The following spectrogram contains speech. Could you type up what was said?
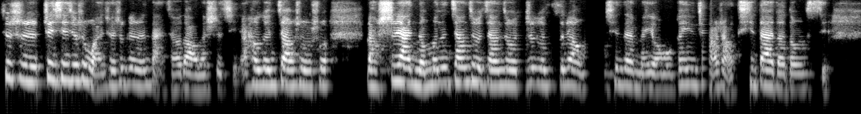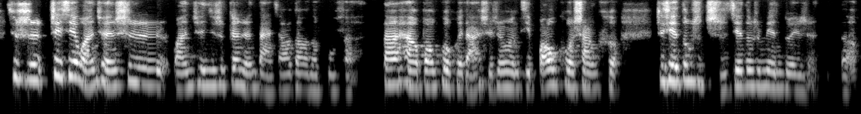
就是这些就是完全是跟人打交道的事情。然后跟教授说，老师呀，你能不能将就将就这个资料现在没有，我给你找找替代的东西。就是这些完全是完全就是跟人打交道的部分，当然还有包括回答学生问题，包括上课，这些都是直接都是面对人的。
